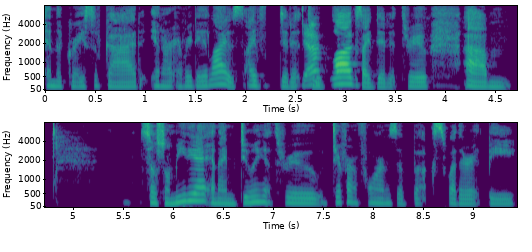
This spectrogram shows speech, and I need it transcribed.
and the grace of God in our everyday lives. I've did it Yeah. through blogs, I did it through um, social media, and I'm doing it through different forms of books, whether it be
